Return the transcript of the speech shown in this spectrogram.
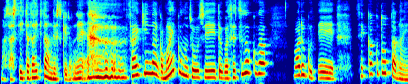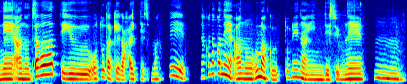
まあ、させていただいてたんですけどね。最近なんかマイクの調子というか接続が悪くて、せっかく撮ったのにね、あの、ザーっていう音だけが入ってしまって、なかなかね、あの、うまく取れないんですよね。うん。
